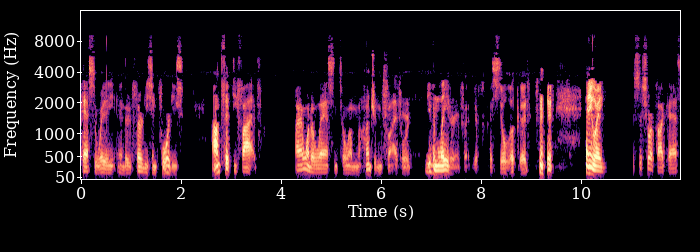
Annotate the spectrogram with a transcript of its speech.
passed away in their 30s and 40s. I'm 55. I want to last until I'm 105 or even later if I, if I still look good. anyway, is a short podcast.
